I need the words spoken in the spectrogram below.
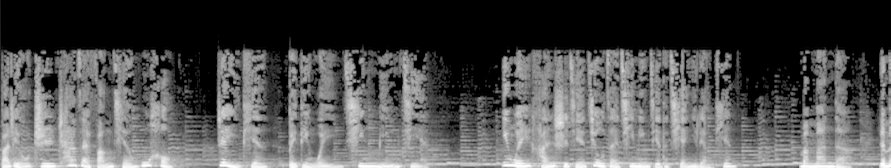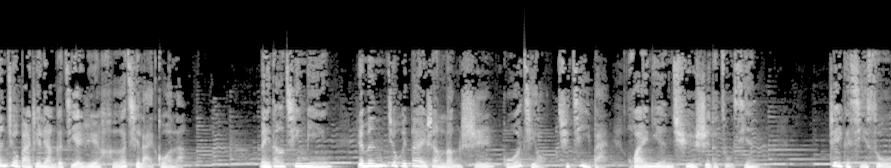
把柳枝插在房前屋后。这一天。被定为清明节，因为寒食节就在清明节的前一两天。慢慢的，人们就把这两个节日合起来过了。每到清明，人们就会带上冷食、果酒去祭拜，怀念去世的祖先。这个习俗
